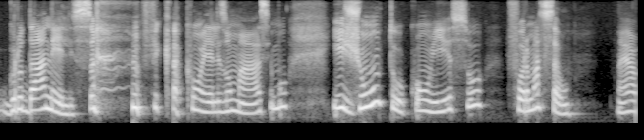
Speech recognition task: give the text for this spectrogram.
grudar neles. ficar com eles o máximo. E junto com isso, formação. Né?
